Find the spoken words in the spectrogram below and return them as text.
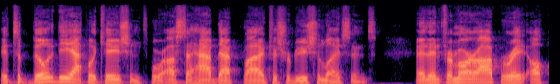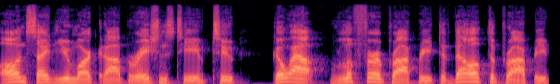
it's building the application for us to have that product distribution license and then from our operate on-site new market operations team to go out, look for a property, develop the property,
